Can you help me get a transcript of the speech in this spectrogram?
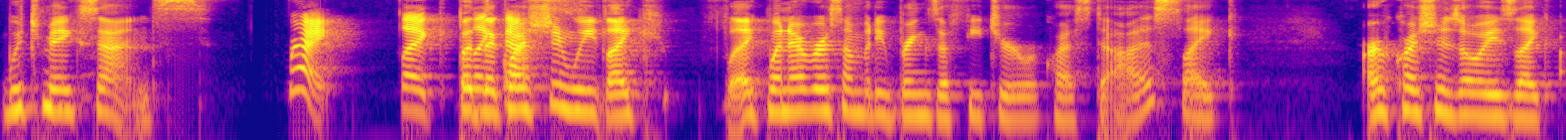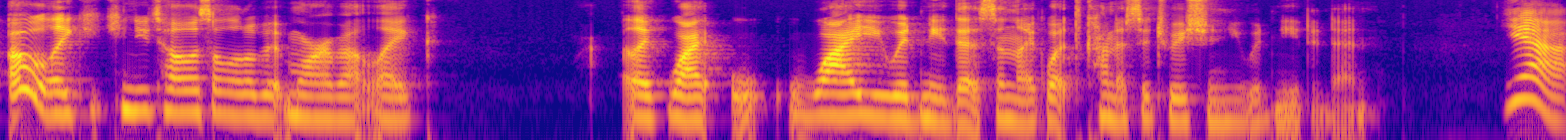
which makes sense Right. Like, But like the question we like like whenever somebody brings a feature request to us, like our question is always like, "Oh, like can you tell us a little bit more about like like why why you would need this and like what kind of situation you would need it in?" Yeah,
